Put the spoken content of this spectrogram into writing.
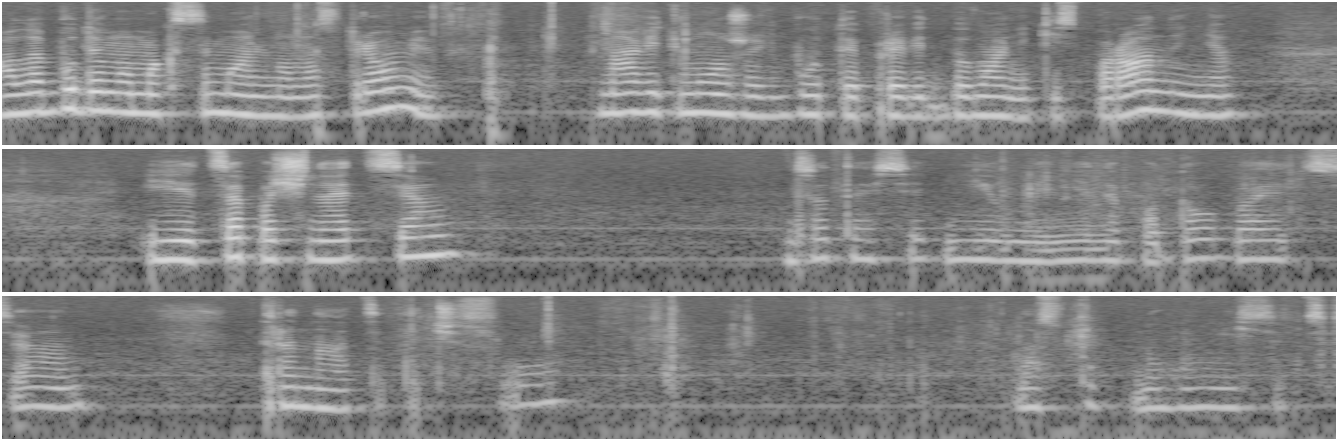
але будемо максимально на стрьомі. Навіть можуть бути при відбиванні якісь поранення. І це почнеться за 10 днів. Мені не подобається 13 число наступного місяця.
